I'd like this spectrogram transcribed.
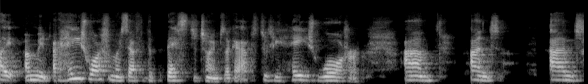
I, I mean, I hate washing myself at the best of times. Like, I absolutely hate water. Um, and, and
